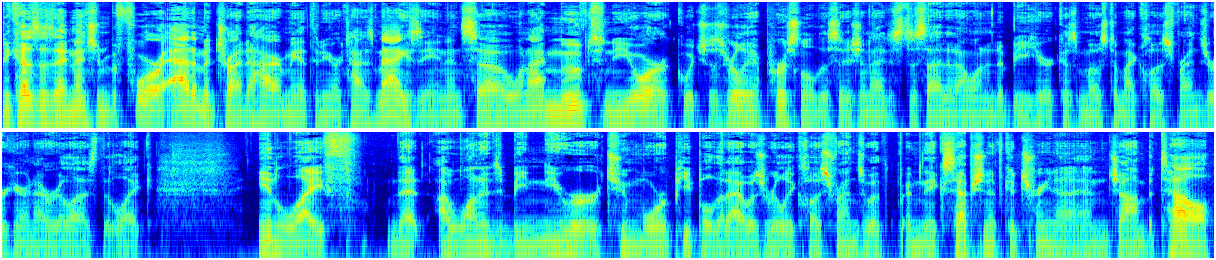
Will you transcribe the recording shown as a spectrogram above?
because as I mentioned before, Adam had tried to hire me at the New York Times Magazine. And so when I moved to New York, which was really a personal decision, I just decided I wanted to be here because most of my close friends were here. And I realized that, like, in life, that I wanted to be nearer to more people that I was really close friends with, in the exception of Katrina and John Battelle.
